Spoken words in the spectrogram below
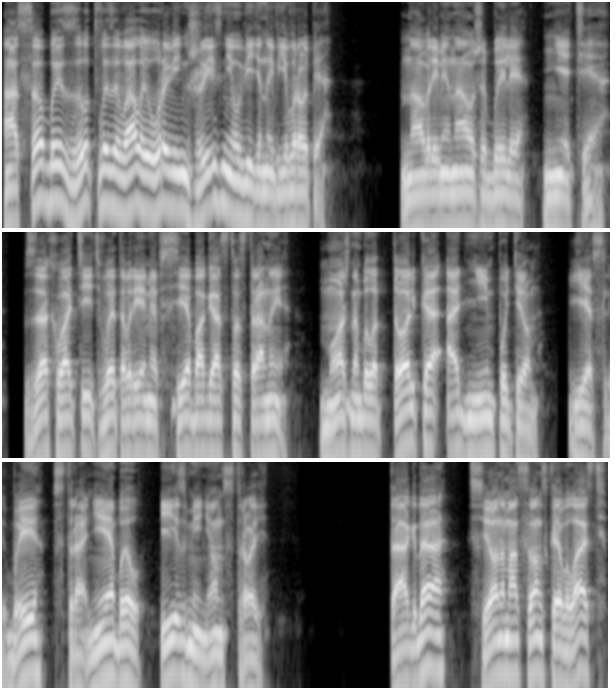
Особый зуд вызывал и уровень жизни, увиденный в Европе. Но времена уже были не те. Захватить в это время все богатства страны можно было только одним путем если бы в стране был изменен строй. Тогда сиономасонская власть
